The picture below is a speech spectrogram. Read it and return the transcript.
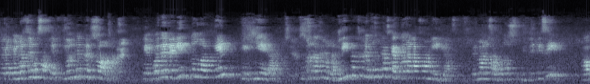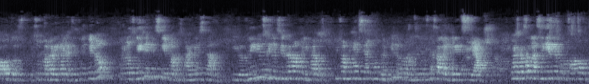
pero que no hacemos acepción de personas, que puede venir todo aquel que quiera. Nosotros hacemos las mismas preguntas que a todas las familias. Hermanos, algunos dicen que sí, a otros que son más radicales dicen que no, los que sí, hermanos, ahí están y los niños siguen siendo evangelizados. Mi familia se ha convertido cuando vienes a la iglesia. Puedes pasar la siguiente, por favor.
